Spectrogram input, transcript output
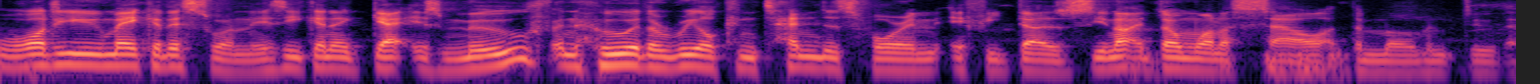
what do you make of this one? Is he going to get his move? And who are the real contenders for him if he does? United don't want to sell at the moment, do they?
